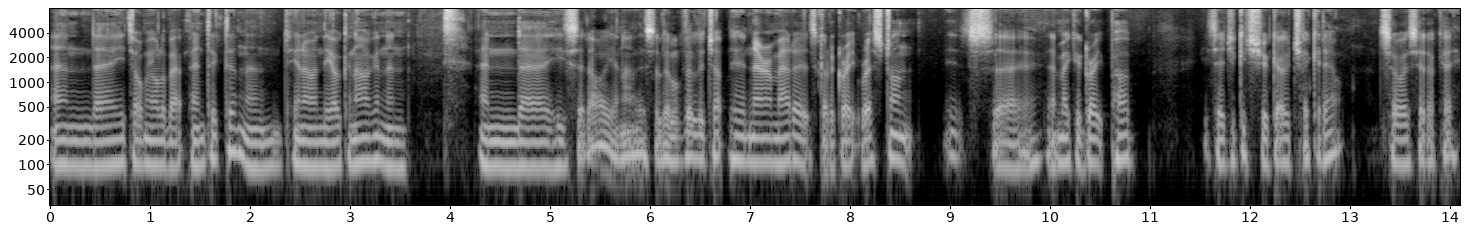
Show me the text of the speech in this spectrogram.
and uh, he told me all about Penticton and you know and the Okanagan, and and uh, he said, oh, you know, there's a little village up here, Naramata. It's got a great restaurant. It's uh, they make a great pub. He said you should go check it out. So I said okay.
